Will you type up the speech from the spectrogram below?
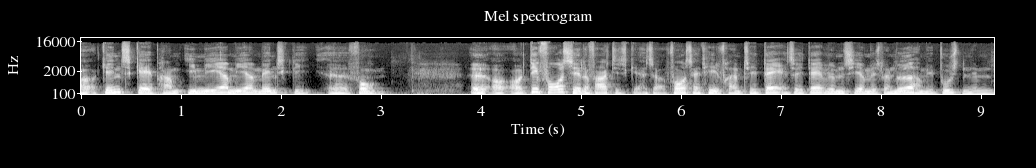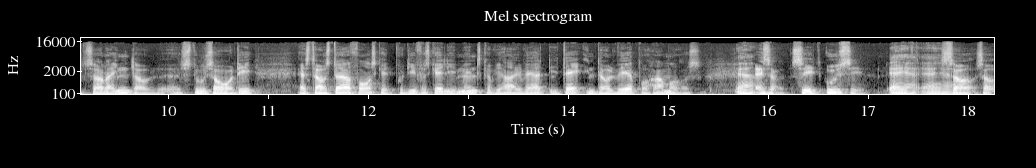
at genskabe ham i mere og mere menneskelig øh, form. Øh, og, og det fortsætter faktisk altså fortsat helt frem til i dag. Altså i dag vil man sige, at hvis man møder ham i bussen, jamen, så er der ingen, der øh, stus over det. Altså der er jo større forskel på de forskellige mennesker, vi har i verden i dag, end der vil være på ham også. Ja. Altså set udset. Ja, ja, ja, ja. Så, så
